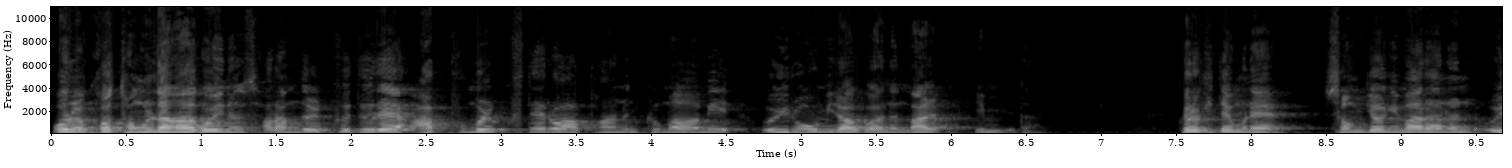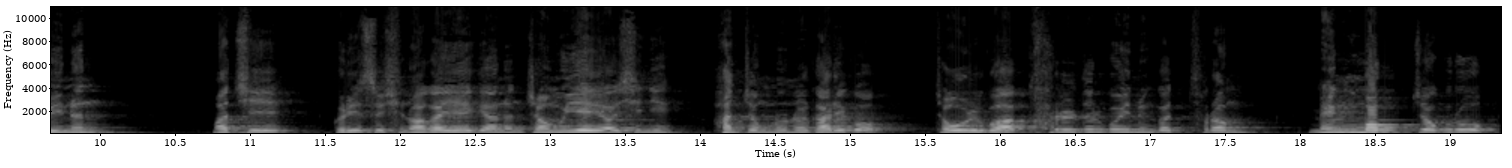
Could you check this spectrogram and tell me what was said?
오늘 고통을 당하고 있는 사람들 그들의 아픔을 그대로 아파하는 그 마음이 의로움이라고 하는 말입니다. 그렇기 때문에 성경이 말하는 의는 마치 그리스 신화가 얘기하는 정의의 여신이 한쪽 눈을 가리고 저울과 칼을 들고 있는 것처럼 맹목적으로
